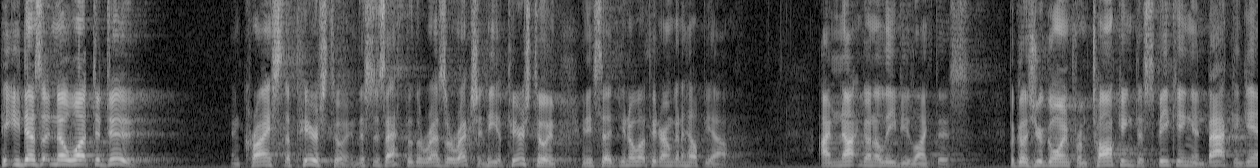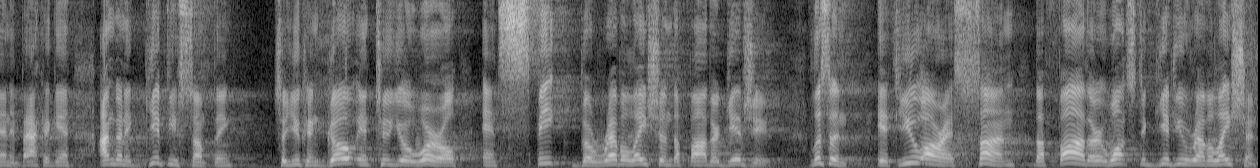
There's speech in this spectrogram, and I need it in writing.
He, he doesn't know what to do. And Christ appears to him. This is after the resurrection. He appears to him and he said, You know what, Peter? I'm going to help you out. I'm not going to leave you like this because you're going from talking to speaking and back again and back again. I'm going to give you something so you can go into your world and speak the revelation the Father gives you. Listen, if you are a son, the Father wants to give you revelation.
